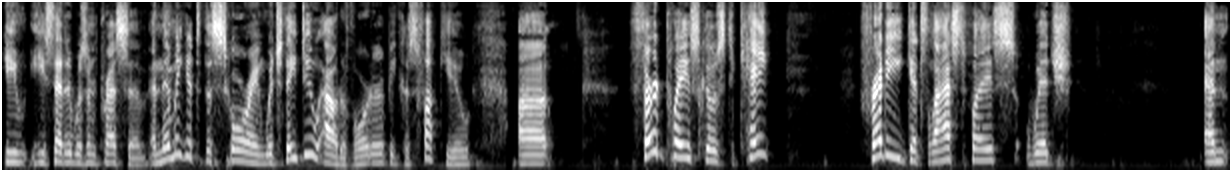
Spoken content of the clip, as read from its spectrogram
He he said it was impressive, and then we get to the scoring, which they do out of order because fuck you. Uh, third place goes to Kate. Freddie gets last place, which and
